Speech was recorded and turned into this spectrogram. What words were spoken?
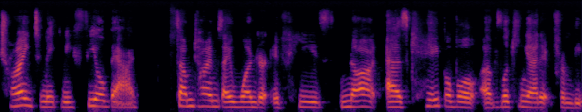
trying to make me feel bad sometimes I wonder if he's not as capable of looking at it from the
